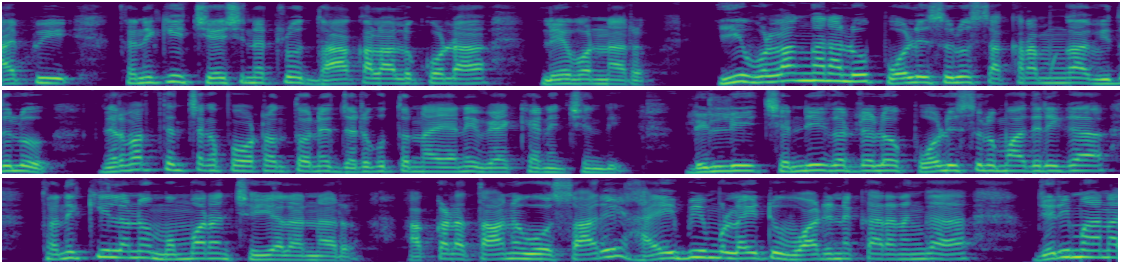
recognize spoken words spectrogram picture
ఆపి తనిఖీ చేసినట్లు దాఖలాలు కూడా లేవన్నారు. ఈ ఉల్లంఘనలు పోలీసులు సక్రమంగా విధులు నిర్వర్తించకపోవడంతోనే జరుగుతున్నాయని వ్యాఖ్యానించింది. ఢిల్లీ చండీగఢ్లలో పోలీసులు మాదిరిగా తనిఖీలను ముమ్మరం చేయాలన్నారు. అక్కడ తాను ఓసారి హైబీమ్ లైట్ వాడిన కారణంగా జరిమానా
